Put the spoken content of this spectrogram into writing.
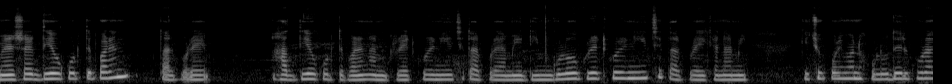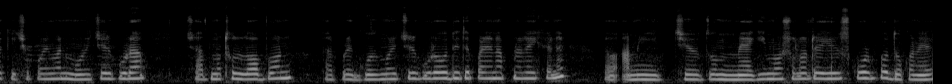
ম্যাশার দিয়েও করতে পারেন। তারপরে হাত দিয়েও করতে পারেন। আমি গ্রেড করে নিয়েছি, তারপরে আমি ডিমগুলোও গ্রেড করে নিয়েছি, তারপরে এখানে আমি কিছু পরিমাণ হলুদের গুঁড়া, কিছু পরিমাণ মরিচের গুঁড়া, স্বাদ মতো লবণ, তারপরে গোলমরিচের গুঁড়োও দিতে পারেন আপনারা এখানে। তো আমি যেহেতু ম্যাগি মশলাটা ইউজ করব দোকানের,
